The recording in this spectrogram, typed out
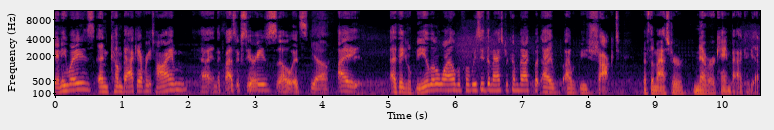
anyways and come back every time uh, in the classic series. So it's, Yeah. I, I think it'll be a little while before we see the Master come back, but I, I would be shocked if the Master never came back again.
